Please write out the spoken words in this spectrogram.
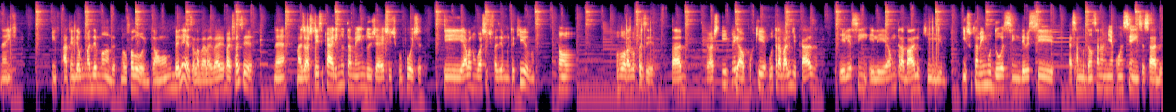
né? Enfim, atender alguma demanda, como eu falou. Então, beleza, ela vai lá e vai, vai fazer, né? Mas eu acho que esse carinho também do gesto, tipo, poxa, se ela não gosta de fazer muito aquilo, então eu vou lá e vou fazer, sabe? Eu acho que é legal, porque o trabalho de casa, ele assim, ele é um trabalho que isso também mudou assim, deu esse essa mudança na minha consciência, sabe?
